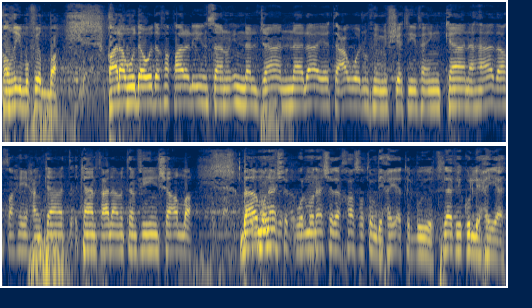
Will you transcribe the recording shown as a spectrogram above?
قضيب فضة. قال أبو داود فقال لي إنسان إن الجان لا يتعوج في مشيته فإن كان هذا صحيحا. كانت كانت علامة فيه إن شاء الله. باب والمناشدة, والمناشدة خاصة بحياة البيوت لا في كل حياة.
